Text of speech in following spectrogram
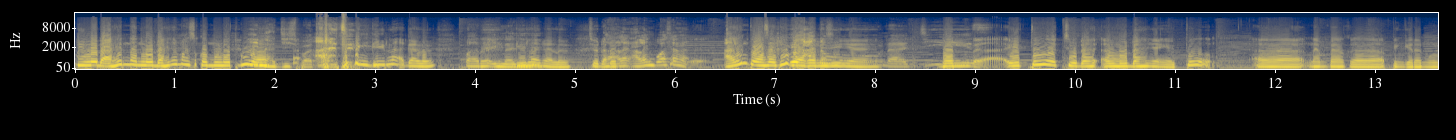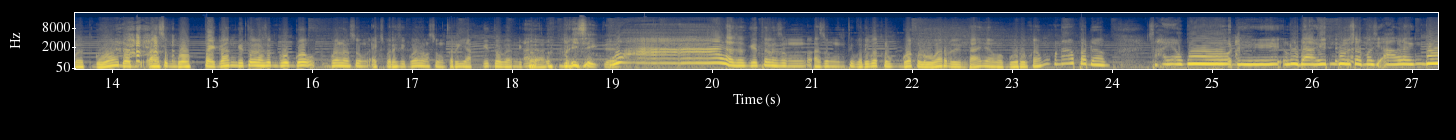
diludahin dan ludahnya masuk ke mulut gua. najis banget. Anjing gila gak lu? Parah ini najis. Gila gak lu? Sudah aleng aleng puasa nggak? Aling puasa juga kondisinya. Aduh, najis. Dan eh, itu sudah eh, ludahnya itu eh, nempel ke pinggiran mulut gua dan langsung gua pegang gitu langsung gua gua, gua langsung ekspresi gua langsung teriak gitu kan di Ah, kelas. berisik ya. Wah, langsung gitu langsung langsung tiba-tiba gua keluar dan ditanya sama guru, "Kamu kenapa, Dam?" "Saya, Bu, diludahin, Bu, sama si Aleng, Bu."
